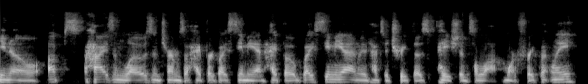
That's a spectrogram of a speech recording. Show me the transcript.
you know ups highs and lows in terms of hyperglycemia and hypoglycemia and we'd have to treat those patients a lot more frequently.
